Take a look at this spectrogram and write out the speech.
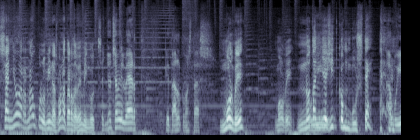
Senyor Arnau Colomines, bona tarda, benvingut. Senyor Xavi Albert, què tal, com estàs? Molt bé, molt bé. No Avui- tan llegit com vostè. Avui,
